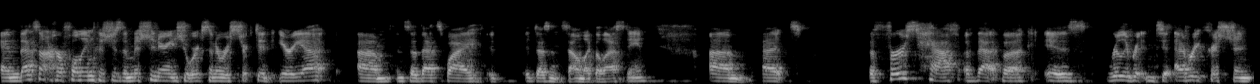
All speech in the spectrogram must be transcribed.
And that's not her full name because she's a missionary and she works in a restricted area. Um, and so that's why it, it, doesn't sound like a last name. Um, but the first half of that book is really written to every Christian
